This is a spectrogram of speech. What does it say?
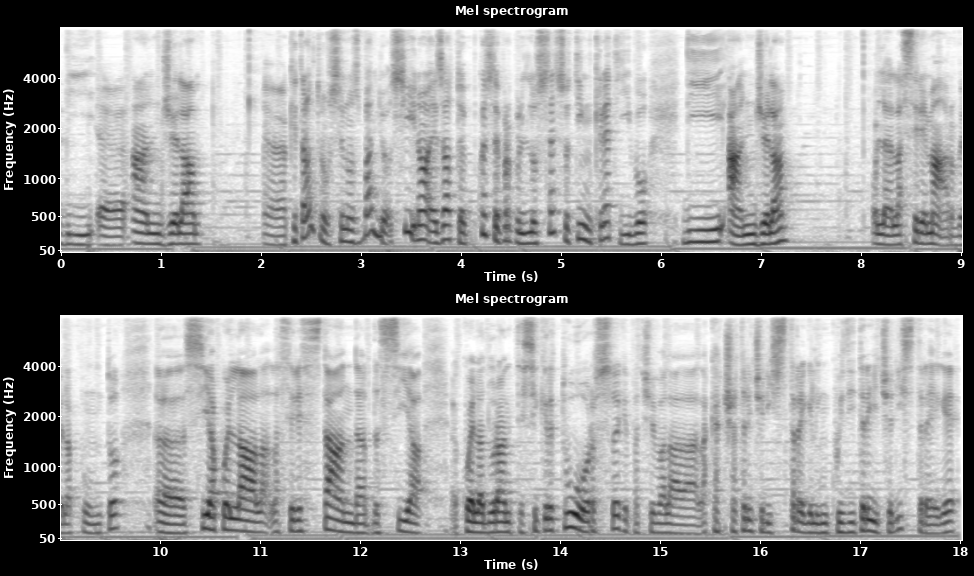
di eh, Angela eh, che tra l'altro, se non sbaglio, sì, no, esatto, questo è proprio lo stesso team creativo di Angela. La, la serie Marvel, appunto, uh, sia quella, la, la, serie standard, sia quella durante Secret Wars, che faceva la, la cacciatrice di streghe, l'inquisitrice di streghe.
